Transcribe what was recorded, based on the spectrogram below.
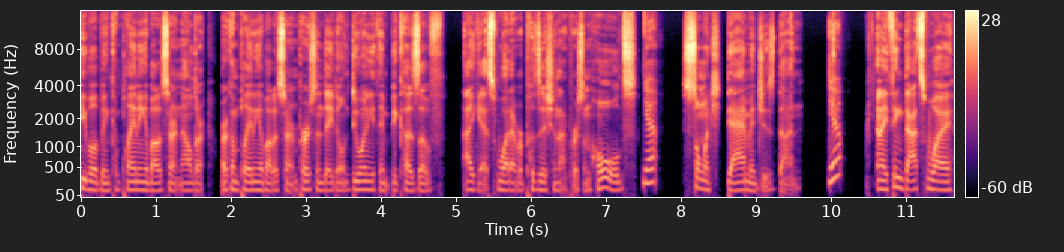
people have been complaining about a certain elder or complaining about a certain person, they don't do anything because of, I guess, whatever position that person holds. Yeah. So much damage is done. Yep. And I think that's why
